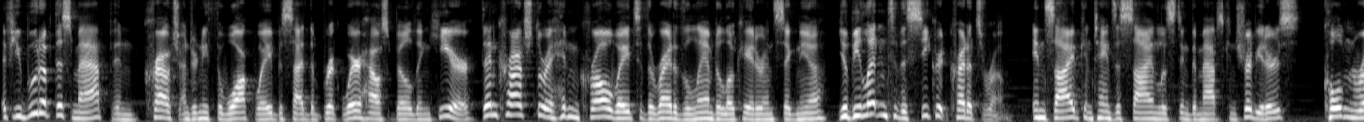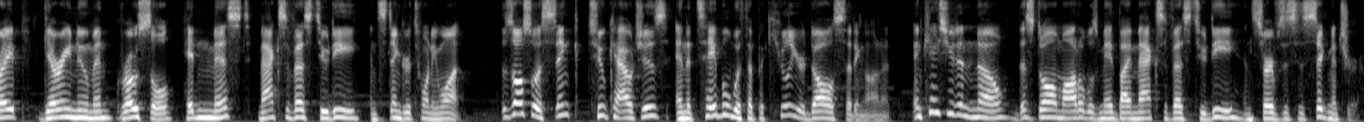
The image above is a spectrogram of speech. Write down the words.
If you boot up this map and crouch underneath the walkway beside the brick warehouse building here, then crouch through a hidden crawlway to the right of the Lambda locator insignia, you'll be let into the secret credits room. Inside contains a sign listing the map's contributors, Colton Rape, Garry Newman, Grossel, Hidden Mist, Max of S2D, and Stinger 21. There's also a sink, two couches, and a table with a peculiar doll sitting on it. In case you didn't know, this doll model was made by Max of S2D and serves as his signature.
